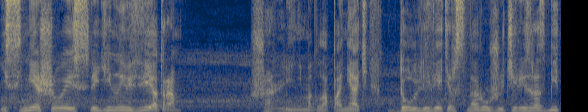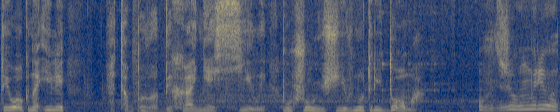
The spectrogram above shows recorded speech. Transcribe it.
и смешиваясь с ледяным ветром. Шарли не могла понять, дул ли ветер снаружи через разбитые окна или это было дыхание силы, бушующей внутри дома. Он же умрет.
